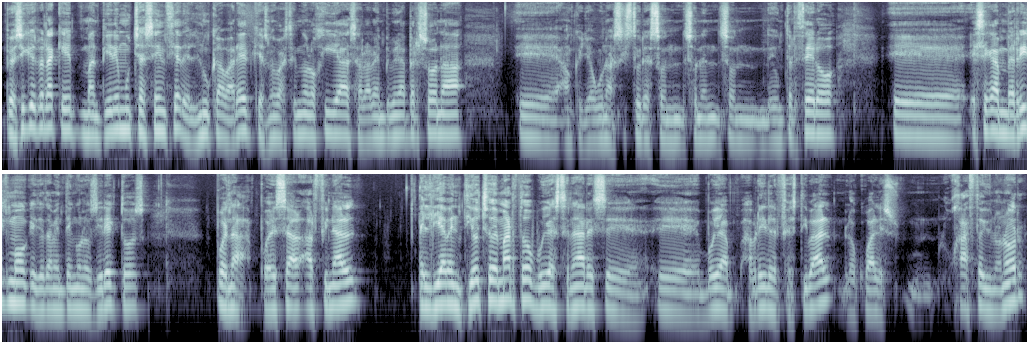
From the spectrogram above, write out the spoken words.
Pero sí que es verdad que mantiene mucha esencia del nu cabaret, que es nuevas tecnologías, hablar en primera persona, eh, aunque yo algunas historias son, son, son de un tercero, eh, ese gamberrismo que yo también tengo en los directos. Pues nada, pues al, final, el día 28 de marzo voy a estrenar ese, eh, voy a abrir el festival, lo cual es un lujazo y un honor.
